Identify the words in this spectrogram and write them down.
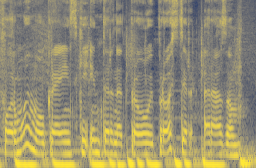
Формуємо український інтернет-правовий простір разом.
